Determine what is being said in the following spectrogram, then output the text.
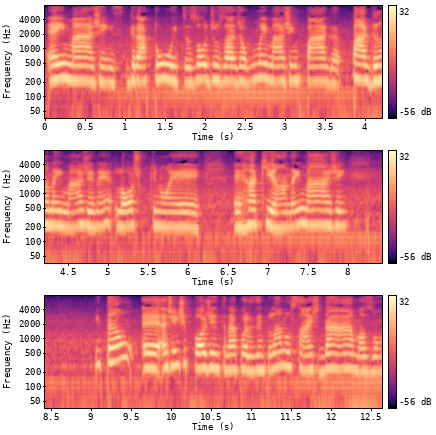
é, imagens gratuitas ou de usar de alguma imagem paga, pagando a imagem, né? Lógico que não é, é hackeando a imagem. Então, é, a gente pode entrar, por exemplo, lá no site da Amazon,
